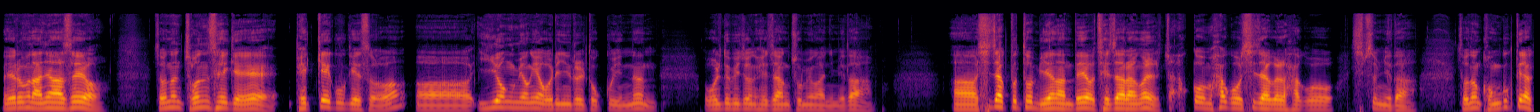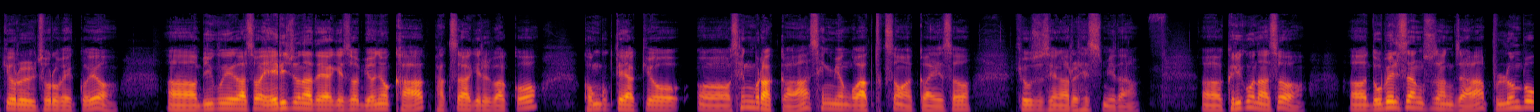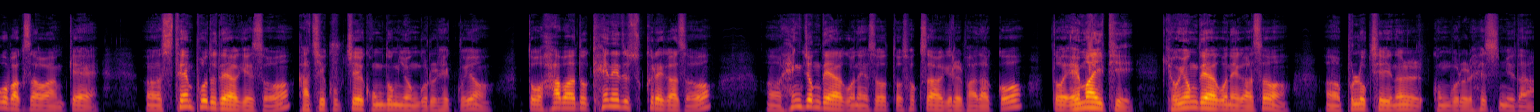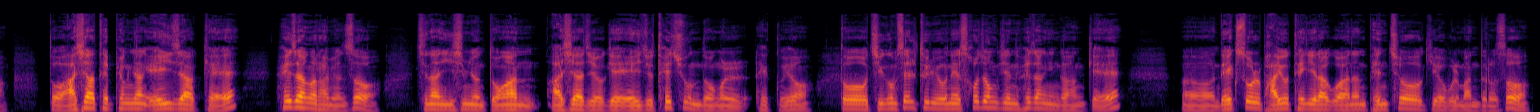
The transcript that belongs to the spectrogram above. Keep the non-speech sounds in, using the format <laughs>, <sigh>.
네, 여러분 안녕하세요. 저는 전 세계 100개국에서 어, 2억 명의 어린이를 돕고 있는 월드비전 회장 조명환입니다. 아, 시작부터 미안한데요. 제 자랑을 조금 하고 시작을 하고 싶습니다. 저는 건국대학교를 졸업했고요. 어, 미국에 가서 애리조나 대학에서 면역학 박사학위를 받고 건국대학교 어, 생물학과 생명과학 특성학과에서 교수 생활을 했습니다. 어, 그리고 나서 어, 노벨상 수상자 블룸버그 박사와 함께 어, 스탠포드 대학에서 같이 국제 공동 연구를 했고요. 또 하버드 케네디 스쿨에 가서 어, 행정대학원에서 또 석사학위를 받았고 또 MIT 경영대학원에 가서 어, 블록체인을 공부를 했습니다. 또 아시아 태평양 에이즈 학회 회장을 하면서 지난 20년 동안 아시아 지역의 에이즈 퇴치 운동을 했고요. 또 지금 셀트리온의 서정진 회장님과 함께 어, 넥솔 바이오텍이라고 하는 벤처 기업을 만들어서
